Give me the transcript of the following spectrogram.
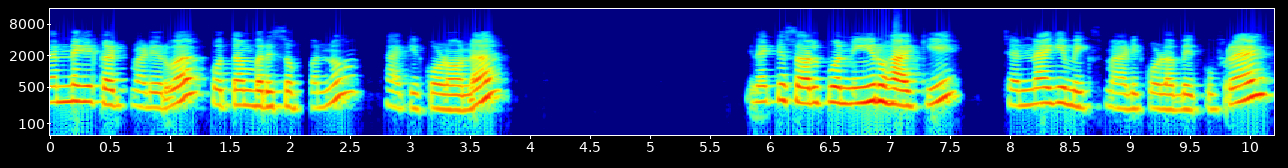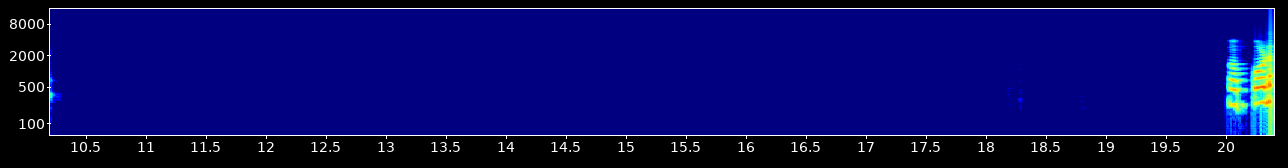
ಸಣ್ಣಗೆ ಕಟ್ ಮಾಡಿರುವ ಕೊತ್ತಂಬರಿ ಸೊಪ್ಪನ್ನು ಹಾಕಿಕೊಳ್ಳೋಣ. ಇದಕ್ಕೆ ಸ್ವಲ್ಪ ನೀರು ಹಾಕಿ ಚೆನ್ನಾಗಿ ಮಿಕ್ಸ್ ಮಾಡಿಕೊಳ್ಳಬೇಕು ಫ್ರೆಂಡ್ಸ್ ಪಕೋಡ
